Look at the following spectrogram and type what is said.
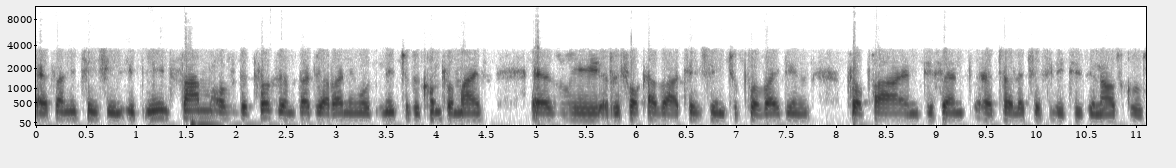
uh, sanitation, it means some of the programs that we are running would need to be compromised as we refocus our attention to providing proper and decent uh, toilet facilities in our schools.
